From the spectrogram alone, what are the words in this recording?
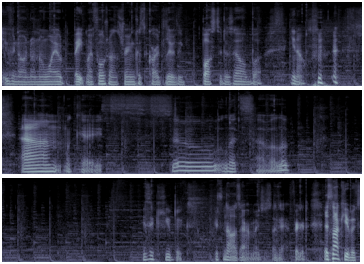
even though I don't know why I would bait my Photon stream because the card's literally busted as hell, but you know. um, okay, so let's have a look. Is it Cubics? It's not Aromages. Okay, I figured. It's not Cubics.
